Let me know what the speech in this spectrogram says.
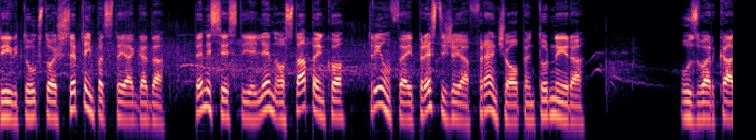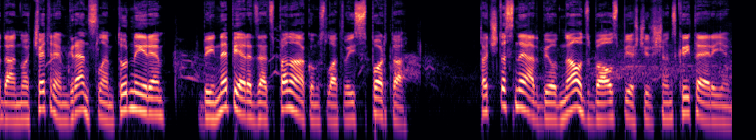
2017. gadā tenisiste Jeļena Ostapenko triumfēja prestižajā French Open turnīrā. Uzvara kādā no četriem Grand Slam turnīriem bija nepieredzēts panākums Latvijas sportā, taču tas neatbild naudas balvas piešķiršanas kritērijiem.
